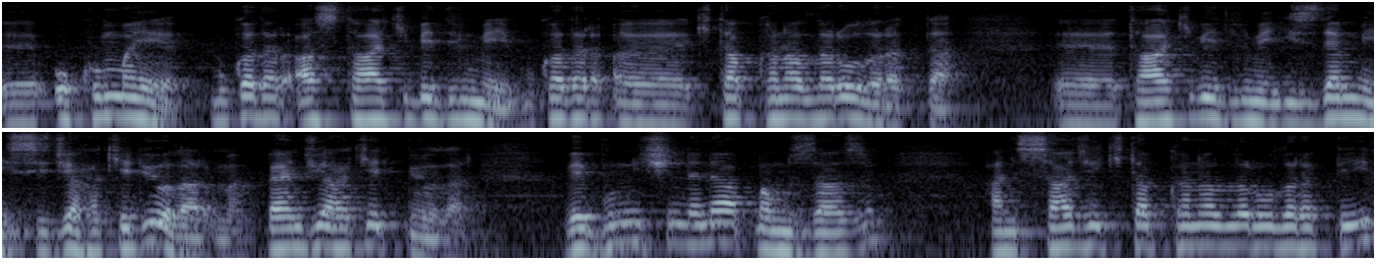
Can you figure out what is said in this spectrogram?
e, okunmayı, bu kadar az takip edilmeyi, bu kadar e, kitap kanalları olarak da e, takip edilmeyi, izlenmeyi sizce hak ediyorlar mı? Bence hak etmiyorlar. Ve bunun için de ne yapmamız lazım? Hani sadece kitap kanalları olarak değil,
